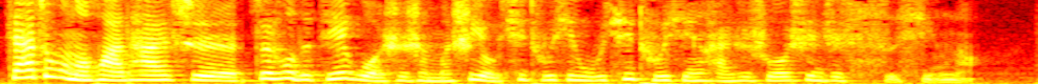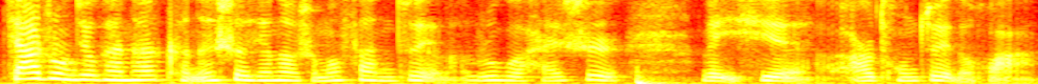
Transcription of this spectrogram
加重的话，他是最后的结果是什么？是有期徒刑、无期徒刑，还是说甚至死刑呢？加重就看他可能涉嫌到什么犯罪了。如果还是猥亵儿童罪的话，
